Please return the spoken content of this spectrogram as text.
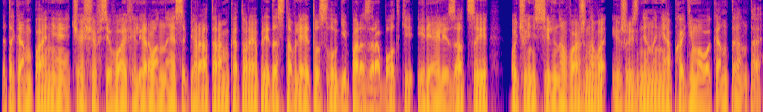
Это компания, чаще всего аффилированная с оператором, которая предоставляет услуги по разработке и реализации очень сильно важного и жизненно необходимого контента.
